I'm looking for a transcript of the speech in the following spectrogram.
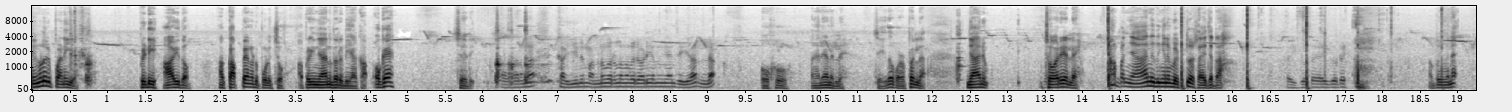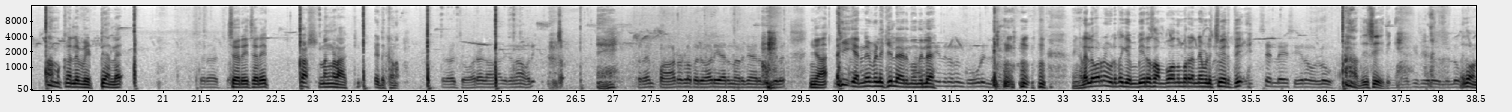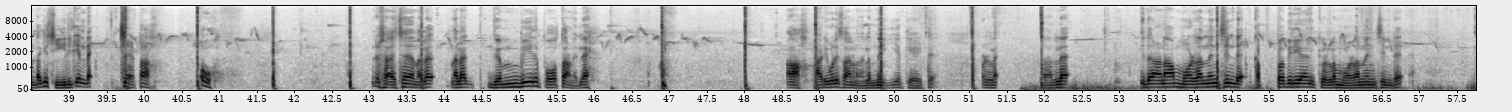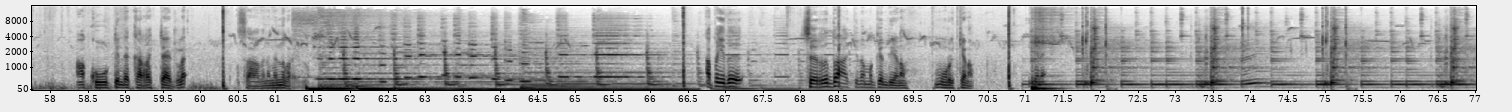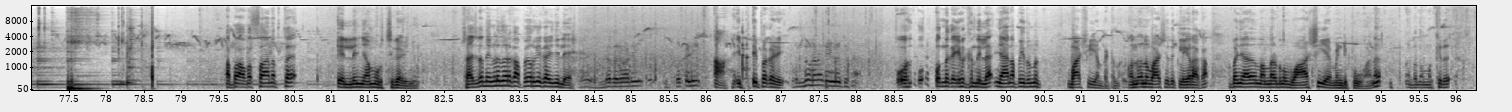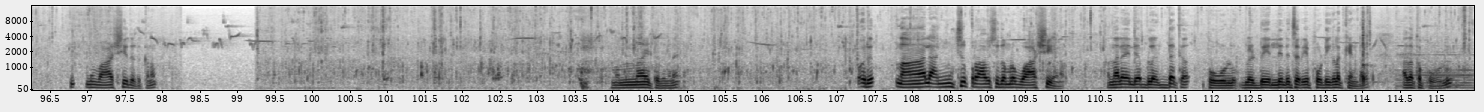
നിങ്ങളൊരു പണിയാ. പിടി ആയുധം. ആ കപ്പ അങ്ങോട്ട് പൊളിച്ചോ. അപ്പോഴേക്കും ഞാനിത് റെഡിയാക്കാം. ഓക്കെ? ശരി. സാധാരണ കയ്യിൽ മണ്ണ് വരളുന്ന പരിപാടിയൊന്നും ഞാൻ ചെയ്യാറില്ല. ഓഹോ അങ്ങനെയാണല്ലേ? ചെയ്തോ കുഴപ്പമില്ല. ഞാനും. ചോരയല്ലേ? അപ്പം ഞാനിതിങ്ങനെ വെട്ട് ഷായിച്ചേട്ടാ ആയിക്കോട്ടെ ആയിക്കോട്ടെ. അപ്പോൾ ഇങ്ങനെ നമുക്ക് നല്ല വെട്ടി നല്ല ചെറിയ ചെറിയ കഷ്ണങ്ങളാക്കി എടുക്കണം. ചോര കാണാതിരുന്നാൽ മതി. ഇത്രയും പാടുള്ള പരിപാടിയായിരുന്നു അറിഞ്ഞായിരുന്നെങ്കിൽ. ഞാൻ എന്നെ വിളിക്കില്ലായിരുന്നു ഒന്നില്ലേ ഇതിലൊന്നും കൂടില്ല. നിങ്ങളെല്ലാം പറഞ്ഞു ഇവിടുത്തെ ഗംഭീര സംഭവം എന്ന് പറഞ്ഞു എന്നെ വിളിച്ചു വരുത്തി. ശീലമുള്ളൂ. അത് ശരി. ബാക്കി ശീലം ഇല്ലല്ലോ ഇത് ഉണ്ടാക്കി ശീലിക്കണ്ടേ? ചേട്ടാ. ഓ. എന്റെ ഷാച്ച നല്ല നല്ല ഗംഭീര പോത്താണല്ലേ? ആ അടിപൊളി സാധനമാണ്. നല്ല നെയ്യൊക്കെ ആയിട്ട് ഉള്ള നല്ല ഇതാണ് ആ മുഴനെഞ്ചിന്റെ കപ്പ ബിരിയാണിക്കുള്ള മുഴനെഞ്ചിന്റെ ആ കൂട്ടിന്റെ കറക്റ്റായിട്ടുള്ള സാധനമെന്ന് പറയുന്നത് അപ്പോൾ ഇത് ചെറുതാക്കി നമുക്ക് എന്ത് ചെയ്യണം? മുറിക്കണം. അപ്പോൾ അവസാനത്തെ എല്ലും ഞാൻ മുറിച്ച് കഴിഞ്ഞു. ഷാജിത നിങ്ങൾ ഇതുവരെ കപ്പ നുറുക്കി കഴിഞ്ഞില്ലേ? എന്റെ പരിപാടി? ഇപ്പോൾ കഴി ആ ഇപ്പം കഴി. ഒന്ന് കൈവെക്കുന്നില്ല ഞാനപ്പോൾ ഇതൊന്ന് വാഷ് ചെയ്യാൻ പെട്ടെന്ന്. ഒന്ന് ഒന്ന് വാഷ് ചെയ്ത് ക്ലിയർ ആക്കാം. അപ്പോൾ ഞാനത് നന്നായിട്ടൊന്ന് വാഷ് ചെയ്യാൻ വേണ്ടി പോവാണ്. അപ്പോൾ നമുക്കിത് ഒന്ന് വാഷ് ചെയ്തെടുക്കണം. നന്നായിട്ടതിങ്ങനെ ഒരു നാലഞ്ച് പ്രാവശ്യം നമ്മൾ വാഷ് ചെയ്യണം. എന്നാലേ അതിന്റെ ബ്ലഡൊക്കെ പോവുള്ളൂ. ബ്ലഡ് എല്ലിന്റെ ചെറിയ പൊടികളൊക്കെ ഉണ്ടാവും. അതൊക്കെ പോവുള്ളൂ.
